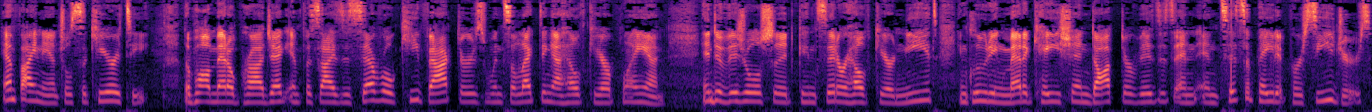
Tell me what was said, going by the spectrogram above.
and financial security. The Palmetto Project emphasizes several key factors when selecting a healthcare plan. Individuals should consider healthcare needs, including medication, doctor visits, and anticipated procedures.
